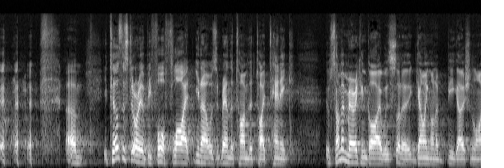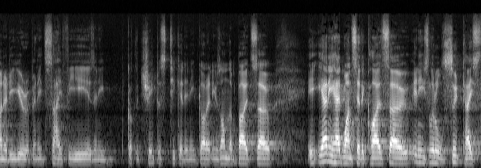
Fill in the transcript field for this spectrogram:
yeah. um, he tells the story of before flight, you know, it was around the time of the Titanic. Some American guy was sort of going on a big ocean liner to Europe and he'd saved for years and he got the cheapest ticket and he got it and he was on the boat. So he, only had one set of clothes, so in his little suitcase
